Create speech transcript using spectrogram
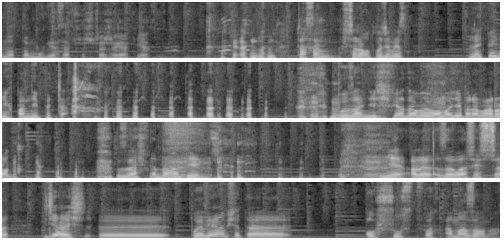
no to mówię zawsze szczerze jak jest. Czasem szczerą odpowiedzią jest lepiej niech pan nie pyta. Bo za nieświadome łamanie prawa rok, za świadome pięć. Nie, ale zauważ jeszcze, widziałeś, yy, pojawiają się te oszustwa z Amazona.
